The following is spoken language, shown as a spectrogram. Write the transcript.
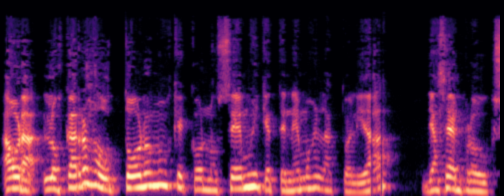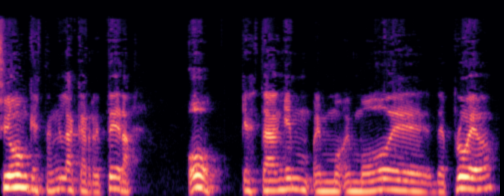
Ahora, los carros autónomos que conocemos y que tenemos en la actualidad, ya sea en producción, que están en la carretera o que están en, modo de, de, prueba,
